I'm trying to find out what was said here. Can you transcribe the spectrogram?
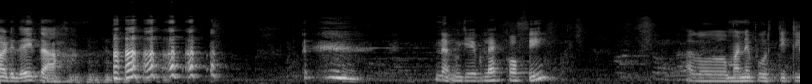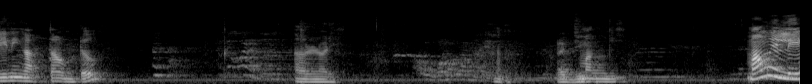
ಮಾಡಿದೆ ಆಯಿತಾ? ನಮಗೆ ಬ್ಲ್ಯಾಕ್ ಕಾಫಿ ಹಾಗೂ ಮನೆ ಪೂರ್ತಿ ಕ್ಲೀನಿಂಗ್ ಆಗ್ತಾ ಉಂಟು. ಅವಳು ನೋಡಿ. ಮಂಗಿ. ಮಾಮೂಲಿ ಎಲ್ಲಿ?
